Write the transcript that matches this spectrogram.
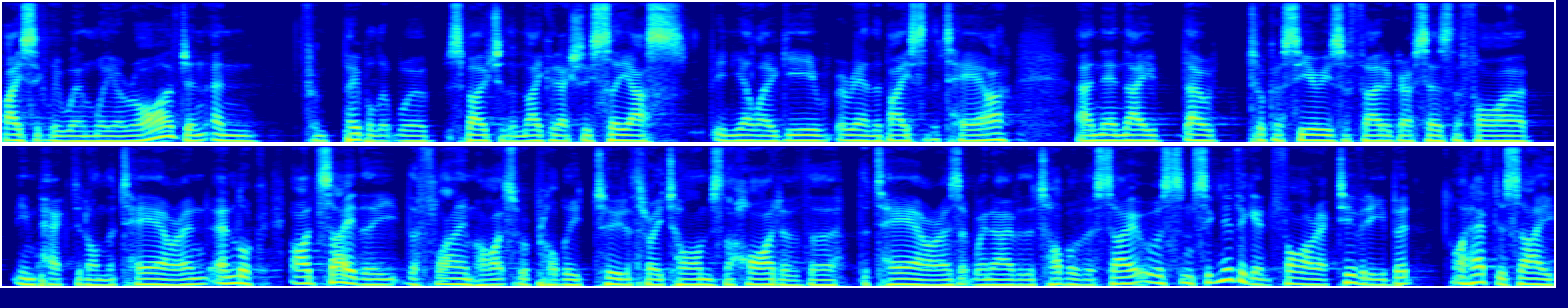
basically when we arrived, and and from people that were spoke to them, they could actually see us in yellow gear around the base of the tower, and then they they took a series of photographs as the fire impacted on the tower. And and look, I'd say the the flame heights were probably two to three times the height of the the tower as it went over the top of us. So it was some significant fire activity, but I'd have to say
